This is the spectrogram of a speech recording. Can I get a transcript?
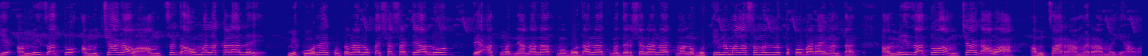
की आम्ही जातो आमच्या गावा. आमचं गाव मला कळालं आहे मी कोण आहे? कुठून आलो? कशासाठी आलो? ते आत्मज्ञानानं आत्मबोधानं आत्मदर्शनानं आत्मानुभूतीनं मला समजलं तुकोबाराय म्हणतात. आम्ही जातो आमच्या गावा. आमचा राम राम घ्यावा.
